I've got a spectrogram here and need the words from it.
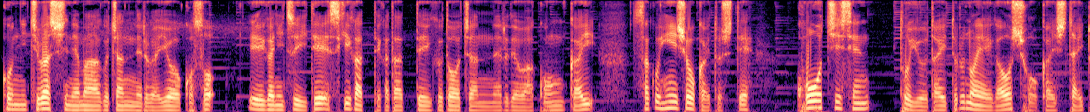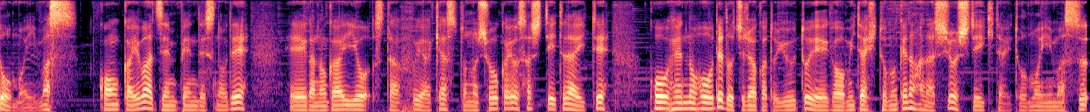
こんにちは、シネマーグチャンネルへようこそ。映画について好き勝手語っていく当チャンネルでは今回、作品紹介として、高知戦というタイトルの映画を紹介したいと思います。今回は前編ですので、映画の概要、スタッフやキャストの紹介をさせていただいて、後編の方でどちらかというと映画を見た人向けの話をしていきたいと思います。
